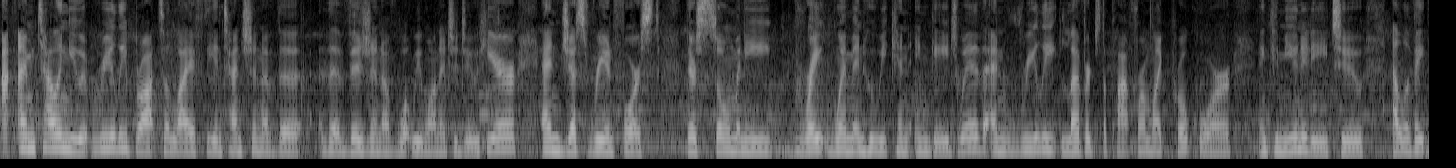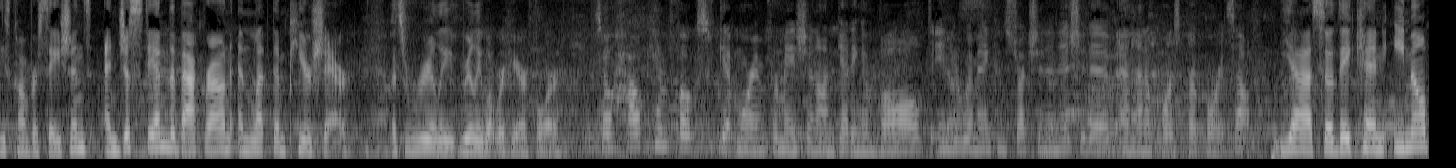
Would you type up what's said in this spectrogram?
I- am telling you, it really brought to life the intention of the the vision of what we wanted to do here, and just reinforced. There's so many great women who we can engage with, and really leverage the platform like Procore and community to elevate these conversations, and just stand in the background and let them peer share. That's really, really what we're here for. So, how can folks get more information on getting involved in your Women in Construction initiative and then, of course, Procore itself? Yeah, so they can email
